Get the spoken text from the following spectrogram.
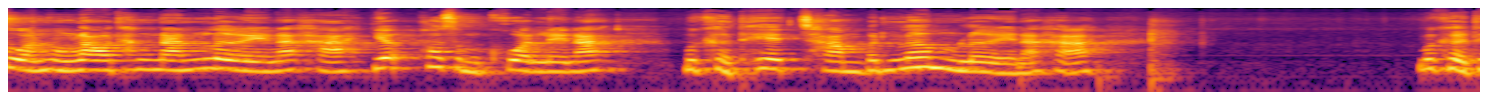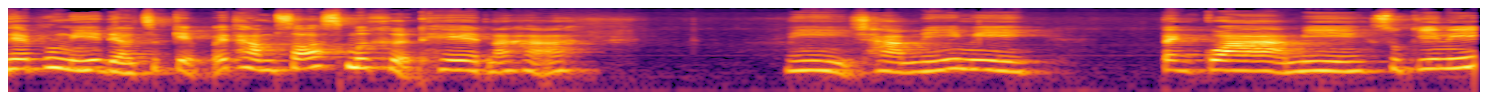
สวนของเราทั้งนั้นเลยนะคะ เยอะพอสมควรเลยนะมะเขือเทศชามเบิ่มเริ่มเลยนะคะมะเขือเทศพวกนี้เดี๋ยวจะเก็บไว้ทำซอสมะเขือเทศนะคะ นี่ชามนี้มี แตงกวา มีสุกินิ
